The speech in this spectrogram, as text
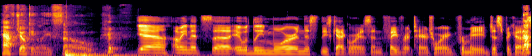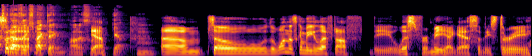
half jokingly. So yeah, I mean it's uh, it would lean more in this these categories in favorite territory for me, just because that's what uh, I was uh, expecting. Honestly, yeah, yeah. Mm. Um, so the one that's gonna be left off the list for me, I guess, of these three,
